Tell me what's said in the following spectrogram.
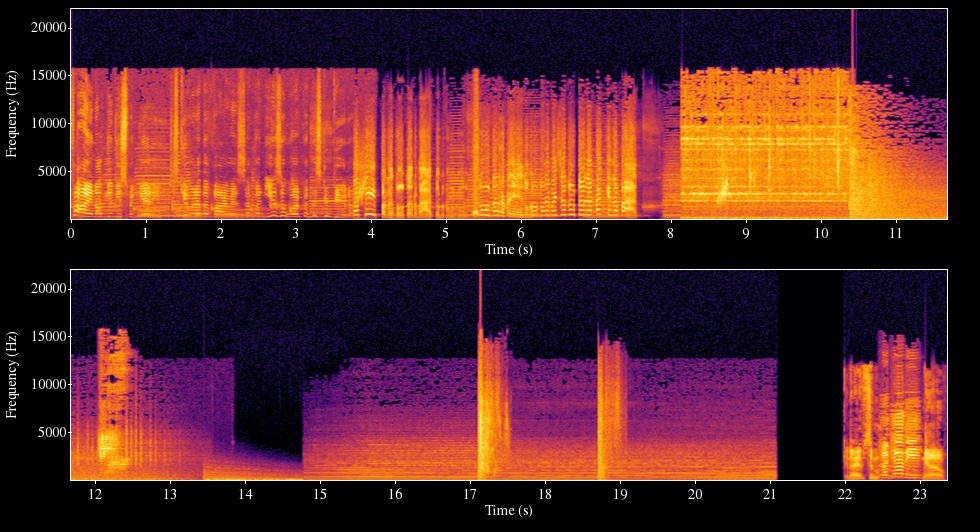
Fine, I'll give you spaghetti. Just give another virus. I've got years of work on this computer. I have some Spaghetti! No.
